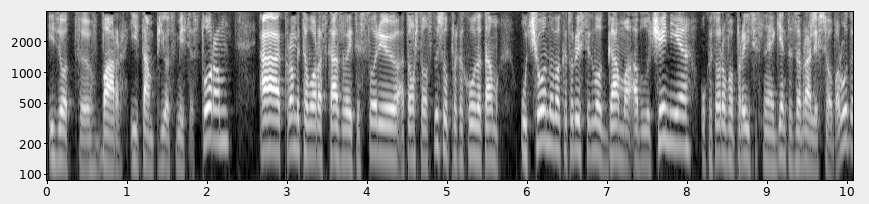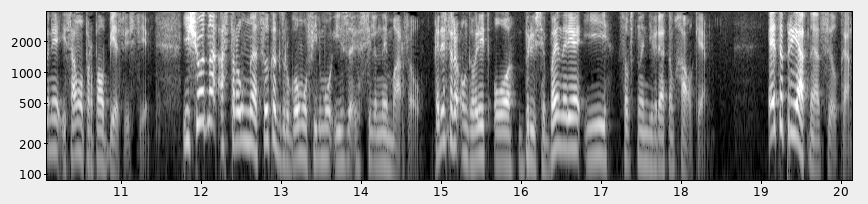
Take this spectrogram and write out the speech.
идет в бар и там пьет вместе с Тором, а кроме того рассказывает историю о том, что он слышал про какого-то там ученого, который исследовал гамма-облучение, у которого правительственные агенты забрали все оборудование и сам он пропал без вести. Еще одна остроумная отсылка к другому фильму из вселенной Марвел. Конечно же, он говорит о Брюсе Беннере и, собственно, невероятном Халке. Это приятная отсылка.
